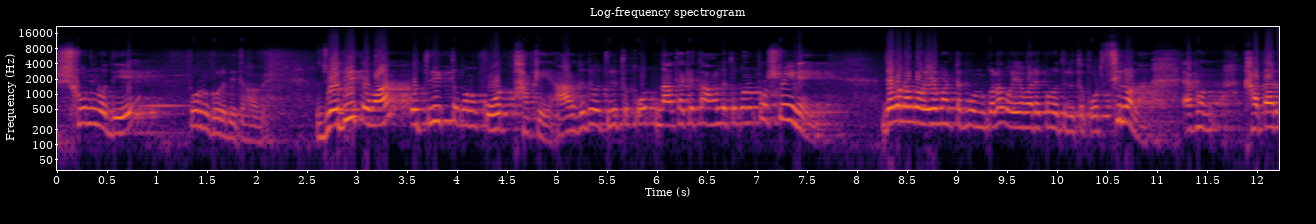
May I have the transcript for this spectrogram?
শূন্য দিয়ে পূরণ করে দিতে হবে। যদি তোমার অতিরিক্ত কোনো কোড থাকে, আর যদি অতিরিক্ত কোড না থাকে তাহলে তো কোনো প্রশ্নই নেই। যেমন আমরা ওএমআরটা পূরণ করলাম ওএমআরে কোনো অতিরিক্ত কোড ছিল না। এখন খাতার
